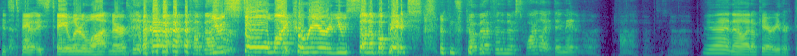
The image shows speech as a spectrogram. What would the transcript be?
It's Taylor. It's Taylor Lautner. you for- stole my career, you son of a bitch. come back for the next Twilight. They made another Twilight book. Did you know that? Yeah, know. I don't care either.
